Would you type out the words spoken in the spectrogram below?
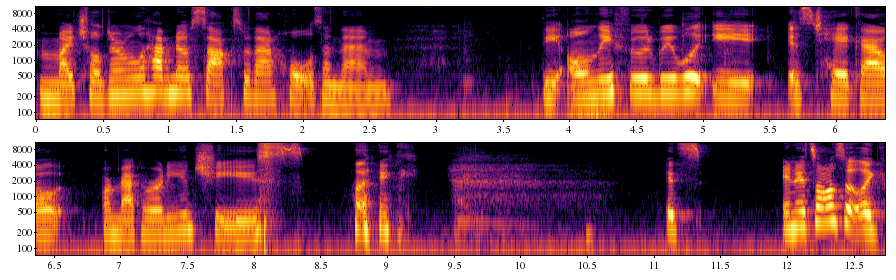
my children will have no socks without holes in them. The only food we will eat is takeout or macaroni and cheese. like, it's, and it's also like,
